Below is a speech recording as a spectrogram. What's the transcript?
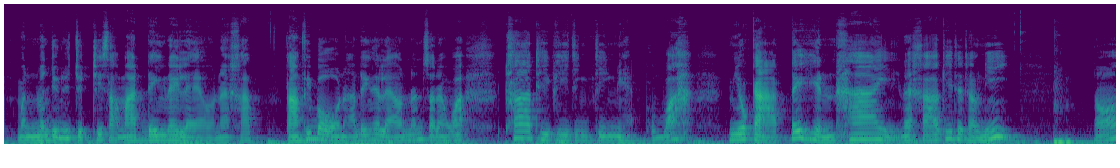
ๆ มันมันอยู่ในจุดที่สามารถเด้งได้แล้วนะครับ ตามฟิโบนะเด้งได้แล้วนั่นแสดงว่าถ้า TP จริง ๆ เนี่ย ผมว่ามีโอกาสได้เห็นไฮนะครับ ที่แถวๆนี้เนาะ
